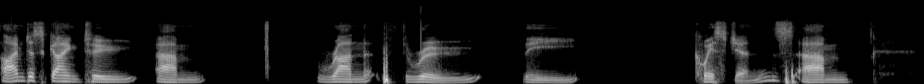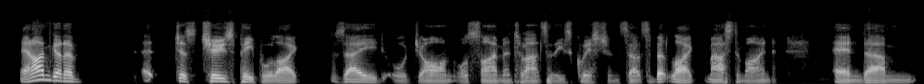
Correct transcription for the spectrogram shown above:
I'm just going to um, run through the questions, um, and I'm going to uh, just choose people like Zaid or John or Simon to answer these questions. So it's a bit like mastermind. And um,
